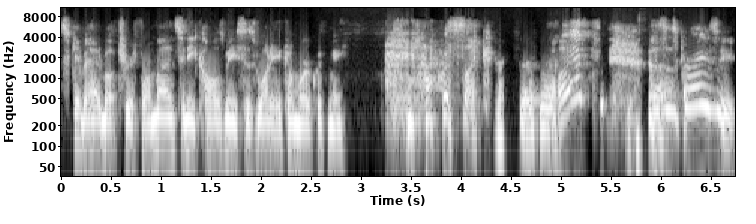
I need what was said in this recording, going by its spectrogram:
Skip ahead about three or four months, and he calls me. He says, "Why don't you come work with me?" I was like, what? this is crazy.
